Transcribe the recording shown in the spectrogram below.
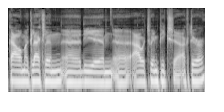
Kyle MacLachlan, eh, die eh, eh, oude Twin Peaks acteur.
